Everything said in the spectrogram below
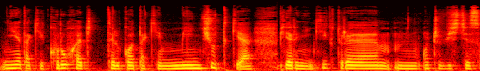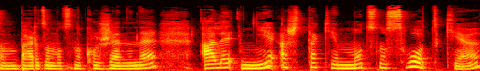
nie takie kruche, tylko takie mięciutkie pierniki, które mm, oczywiście są bardzo mocno korzenne, ale nie aż takie mocno słodkie.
